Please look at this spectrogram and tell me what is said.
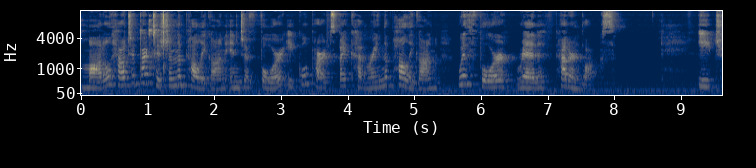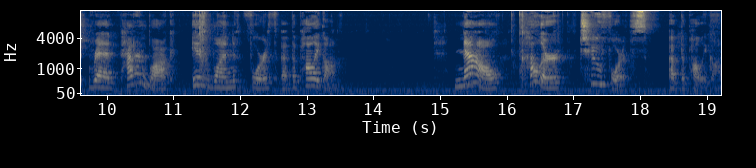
Model how to partition the polygon into four equal parts by covering the polygon with four red pattern blocks. Each red pattern block is one fourth of the polygon. Now color two fourths of the polygon.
